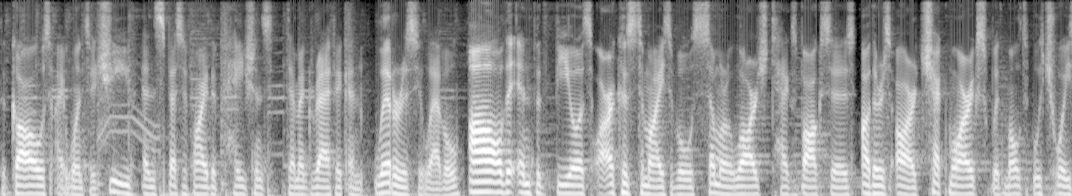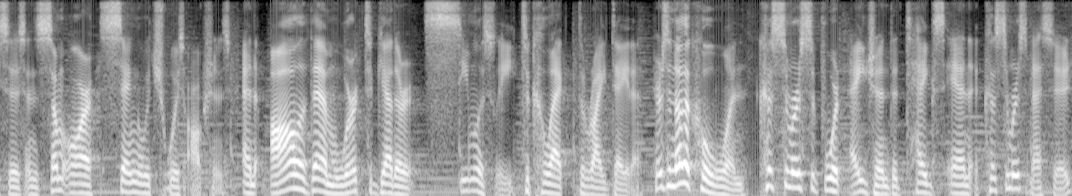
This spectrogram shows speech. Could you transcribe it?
the goals I want to achieve and specify the patient's demographic and literacy level. All the input fields are customizable. Some are large text boxes, others are check marks with multiple choices, and some are single choice options. And all all of them work together seamlessly to collect the right data. Here's another cool one. Customer support agent that takes in a customer's message,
